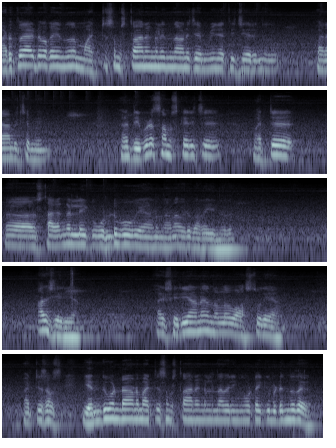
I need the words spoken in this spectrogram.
അടുത്തതായിട്ട് പറയുന്നത് മറ്റ് സംസ്ഥാനങ്ങളിൽ നിന്നാണ് ചെമ്മീൻ എത്തിച്ചേരുന്നത് പനാമി ചെമ്മീൻ. എന്നിട്ട് ഇവിടെ സംസ്കരിച്ച് മറ്റ് സ്ഥലങ്ങളിലേക്ക് കൊണ്ടുപോവുകയാണെന്നാണ് അവർ പറയുന്നത്. അത് ശരിയാണ്. അത് ശരിയാണ് എന്നുള്ള വസ്തുതയാണ്. മറ്റ് സംസ് എന്തുകൊണ്ടാണ് മറ്റ് സംസ്ഥാനങ്ങളിൽ നിന്ന് അവരിങ്ങോട്ടേക്ക് വിടുന്നത്?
